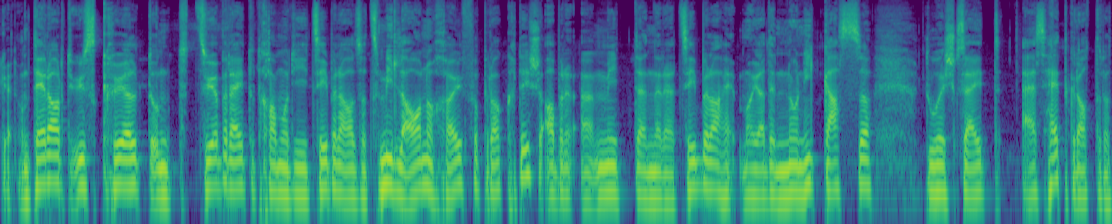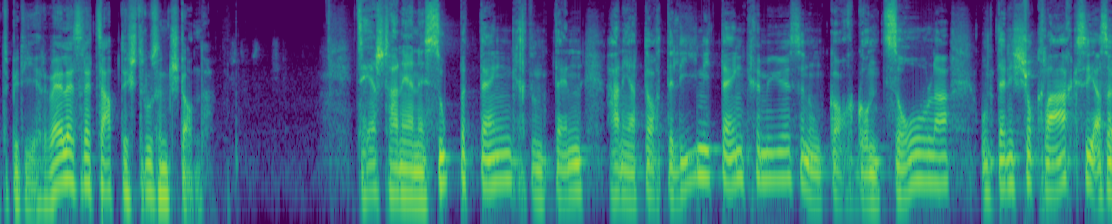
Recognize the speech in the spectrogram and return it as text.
Gut. Und derart ausgekühlt und zubereitet kann man die Zwiebeln also zu Milano kaufen praktisch, aber äh, mit einer Zwiebeln hat man ja dann noch nicht gegessen. Du hast gesagt, es hat gerade bei dir. Welches Rezept ist daraus entstanden? Zuerst habe ich an eine Suppe gedacht und dann habe ich an Tortellini denken müssen und Gorgonzola. Und dann ist schon klar gewesen, also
